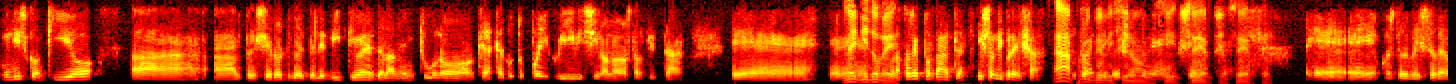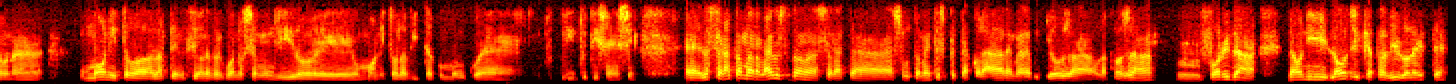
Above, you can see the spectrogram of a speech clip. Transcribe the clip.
mi unisco anch'io al pensiero delle vittime della 21 che è accaduto poi qui vicino alla nostra città. Eh, Lei di dov'è? Una cosa importante, io sono di Brescia. Ah, proprio vicino, sì, certo, certo. Eh, eh, questo deve essere una, un monito all'attenzione per quando siamo in giro e un monito alla vita comunque in tutti, in tutti i sensi. Eh, la serata a Mar-a-Lago è stata una serata assolutamente spettacolare, meravigliosa, una cosa mh, fuori da, da, ogni logica, tra virgolette,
